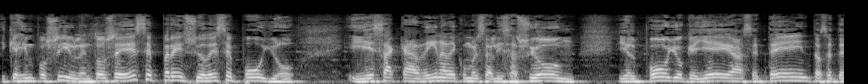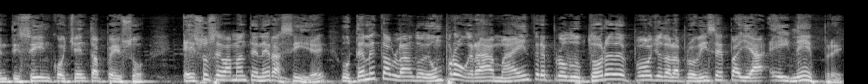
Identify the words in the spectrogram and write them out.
y que es imposible. Entonces, ese precio de ese pollo y esa cadena de comercialización y el pollo que llega a 70, 75, 80 pesos, eso se va a mantener así, ¿eh? Usted me está hablando de un programa entre productores de pollo de la provincia de España e INESPRE,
